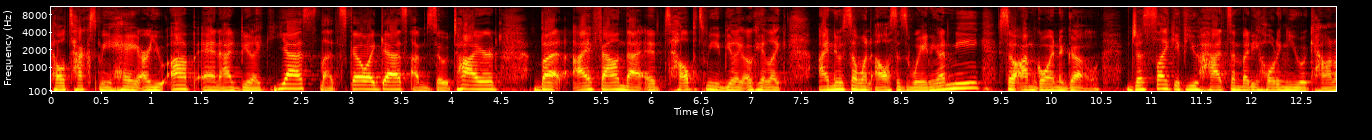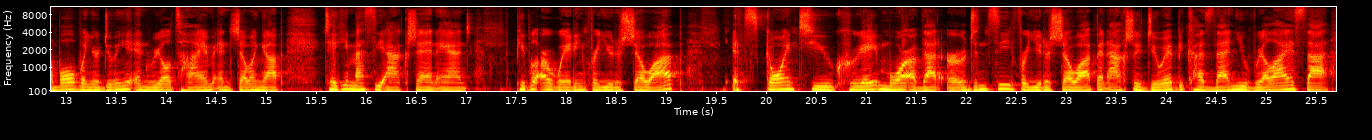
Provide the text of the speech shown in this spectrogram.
he'll text me, Hey, are you up? And I'd be like, Yes, let's go, I guess. I'm so tired. But I found that it's helped me be like, Okay, like I know someone else is waiting on me, so I'm going to go. Just like if you had somebody holding you accountable when you're doing it in real time and showing up, taking messy action, and people are waiting for you to show up, it's going to create more of that urgency for you to show up and actually do it because then you realize that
